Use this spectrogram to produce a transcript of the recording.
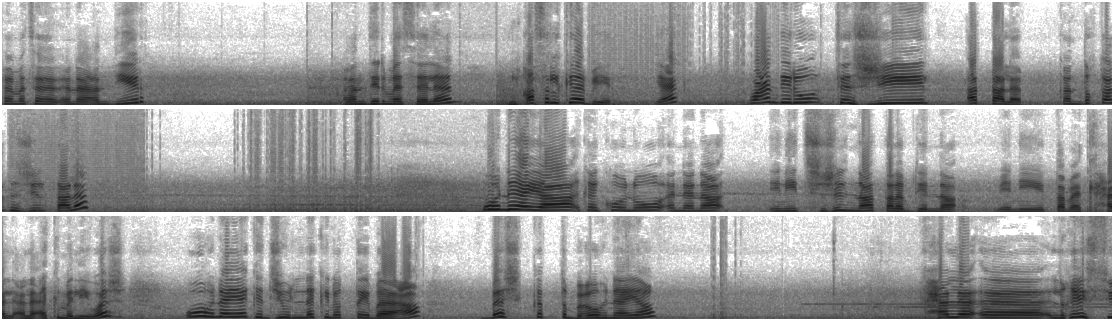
فمثلا أنا غندير غندير مثلا القصر الكبير ياك؟ وغنديروا تسجيل الطلب. كنضغطوا على تسجيل الطلب. وهنايا كنكونوا أننا يعني تسجلنا الطلب ديالنا يعني بطبيعه الحال على أكمل وجه. وهنايا كتجيو لنا كاينة الطباعة باش كتطبعوا هنايا. بحال آه الغيسو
